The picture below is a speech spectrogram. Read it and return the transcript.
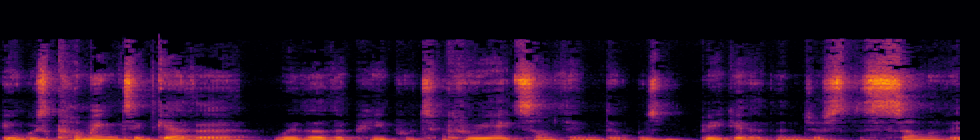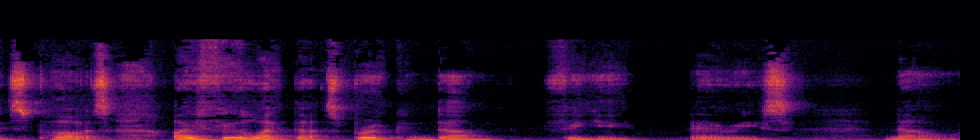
it was coming together with other people to create something that was bigger than just the sum of its parts. I feel like that's broken down for you aries now.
